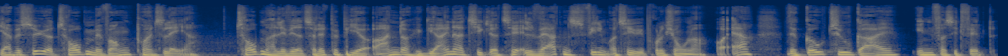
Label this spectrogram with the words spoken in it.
Jeg besøger Torben Mevong på hans lager. Torben har leveret toiletpapir og andre hygiejneartikler til alverdens film- og tv-produktioner, og er the go-to guy inden for sit felt.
